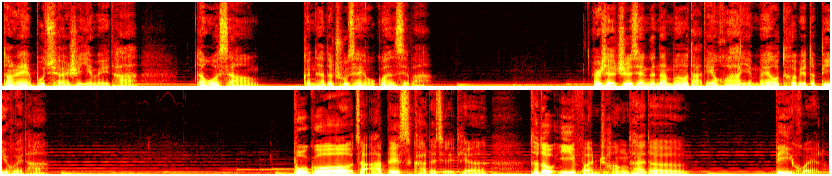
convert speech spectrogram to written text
当然也不全是因为他，但我想，跟他的出现有关系吧。而且之前跟男朋友打电话也没有特别的避讳他。不过在阿贝斯卡的几天，他都一反常态的避讳了。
